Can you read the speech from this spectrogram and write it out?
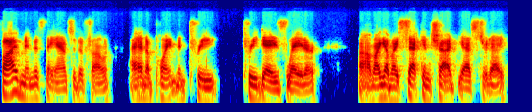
five minutes. They answered the phone. I had an appointment three three days later. Um, I got my second shot yesterday.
